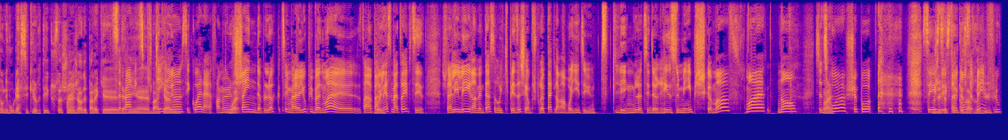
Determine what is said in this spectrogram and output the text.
sais, au niveau de la sécurité, tout ça, je suis Ouais. genre de parler avec euh, se faire euh, expliquer Bancal. là, c'est quoi la fameuse Ouais. chaîne de blocs? Tu sais, Mario puis Benoît euh, ça en parlait Oui. ce matin. Puis je suis allée lire en même temps sur Wikipédia. Je, suis comme, je pourrais peut-être leur envoyer une petite ligne là, tu sais, de résumé. Puis je suis comme ah f- ouais non c'est Ouais. quoi? Je sais pas. c'est un concept bien flou.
